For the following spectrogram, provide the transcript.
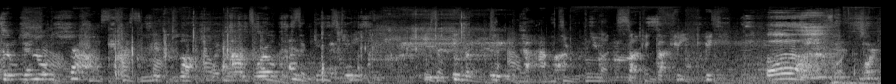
So General Shao casts his lot with our world against me. He's a He's a fool big to ally with you blood-sucking feet. Ugh.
